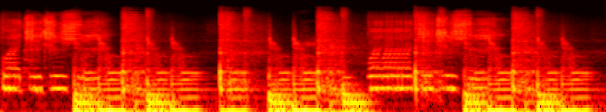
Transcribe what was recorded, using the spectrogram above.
What did you see? What, what did you see?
